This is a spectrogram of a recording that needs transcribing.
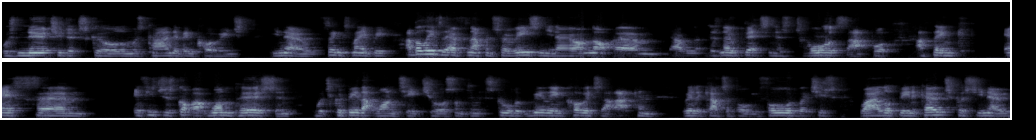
was nurtured at school and was kind of encouraged, you know, things may be. I believe that everything happens for a reason. You know, I'm not. Um, I'm, there's no bitterness towards that, but I think if um, if you've just got that one person, which could be that one teacher or something at school that really encourages that, that can really catapult you forward. Which is why I love being a coach because you know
